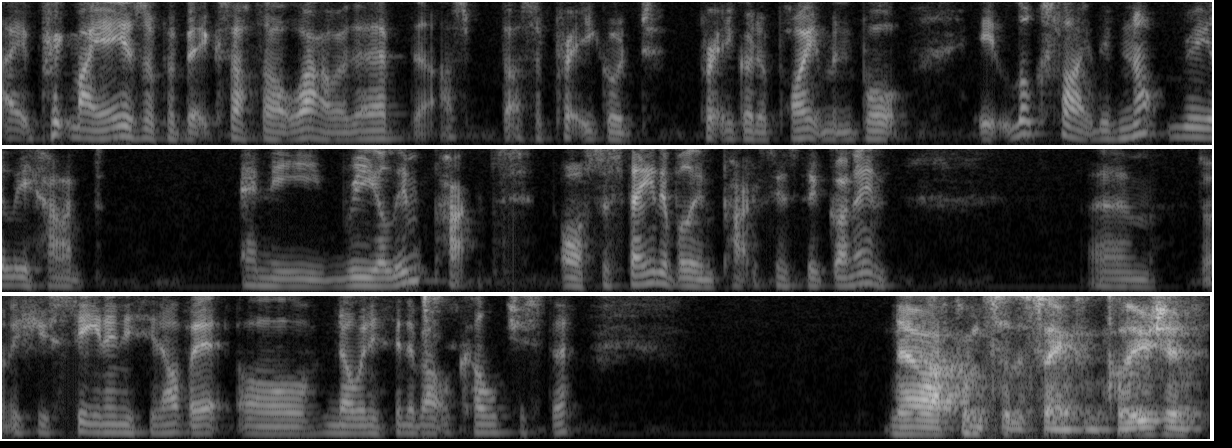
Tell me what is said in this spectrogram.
I pricked my ears up a bit because I thought, wow, that's that's a pretty good pretty good appointment. But it looks like they've not really had any real impact or sustainable impact since they've gone in. Um, don't know if you've seen anything of it or know anything about Colchester. No, I've come to the same conclusion.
